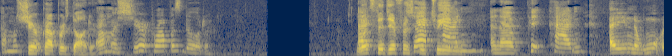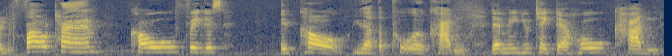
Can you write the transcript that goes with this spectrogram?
I'm a sharecropper's daughter. I'm a sharecropper's daughter. What's the difference between cotton and I pick cotton I, in the in the fall time? Cold fingers. It called. You have to pull cotton. That means you take that whole cotton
